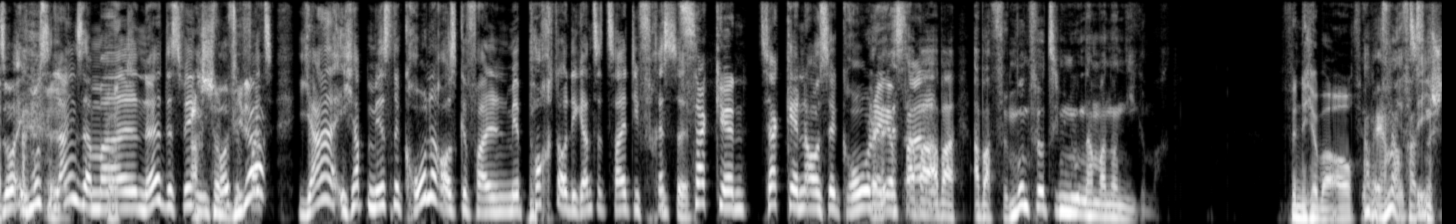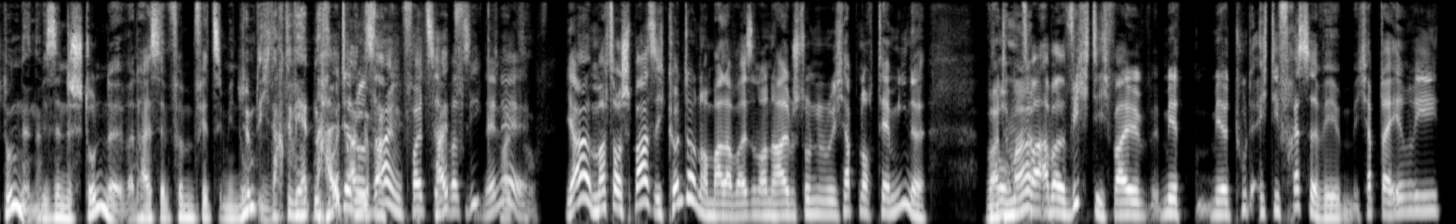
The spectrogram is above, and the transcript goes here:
So, ich muss Äh, langsam mal, ne? Deswegen, Ach, ich schon wollte wieder? fast- Ja, ich habe mir ist eine Krone rausgefallen. Mir pocht auch die ganze Zeit die Fresse. Zacken. Zacken aus der Krone Ja, gefallen. aber, aber, aber 45 Minuten haben wir noch nie gemacht. Finde ich aber auch. Aber wir haben ja auch fast 45. eine Stunde, ne? Wir sind eine Stunde. Was heißt denn 45 Minuten? Stimmt, ich dachte, wir hätten Ich halb wollte ja nur angefangen. sagen, falls Zeit was- fliegt Nee, nee. so. Ja, macht auch Spaß. Ich könnte auch normalerweise noch eine halbe Stunde, nur ich habe noch Termine. Warte so, mal. Und zwar aber wichtig, weil mir, mir tut echt die Fresse weh. Ich habe da irgendwie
